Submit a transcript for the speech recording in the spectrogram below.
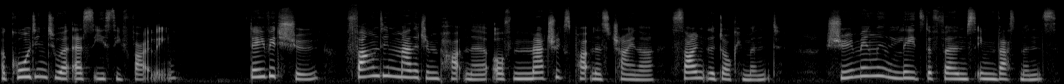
according to a SEC filing. David Xu, founding managing partner of Matrix Partners China, signed the document. Xu mainly leads the firm's investments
